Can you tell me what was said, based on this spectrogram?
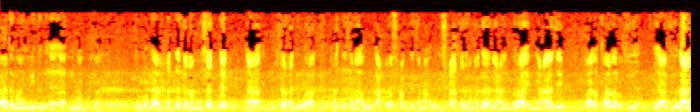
هذا ما يريد الإمام البخاري. ثم قال حدثنا مسدد ها ابن سرهد حدثنا أبو الأحوص حدثنا أبو إسحاق الهمداني عن البراء بن عازب قال قال رسول يا فلان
